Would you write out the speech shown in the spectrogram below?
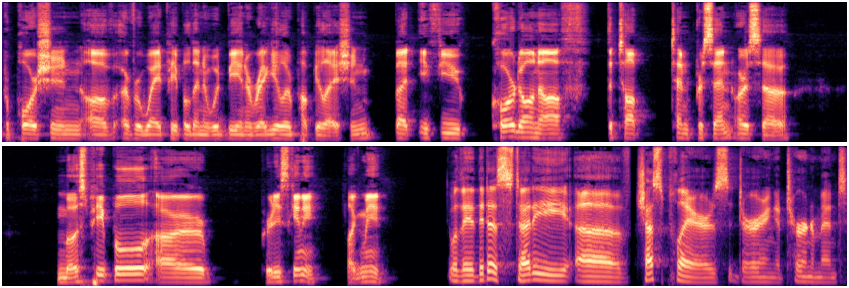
proportion of overweight people than it would be in a regular population. But if you cordon off the top 10% or so, most people are pretty skinny, like me. Well, they did a study of chess players during a tournament,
